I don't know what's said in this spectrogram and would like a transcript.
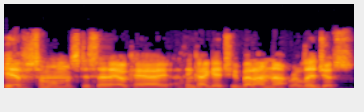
if someone was to say, okay, I, I think I get you, but I'm not religious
